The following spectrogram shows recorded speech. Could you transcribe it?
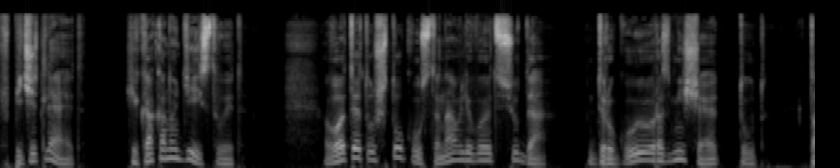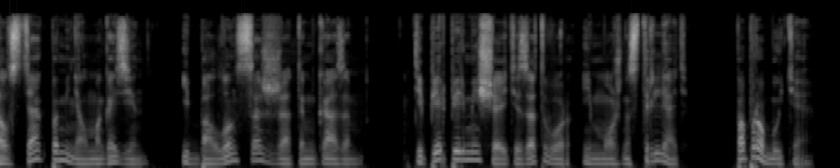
Впечатляет. И как оно действует? Вот эту штуку устанавливают сюда, другую размещают тут. Толстяк поменял магазин и баллон со сжатым газом. Теперь перемещайте затвор, и можно стрелять. Попробуйте.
